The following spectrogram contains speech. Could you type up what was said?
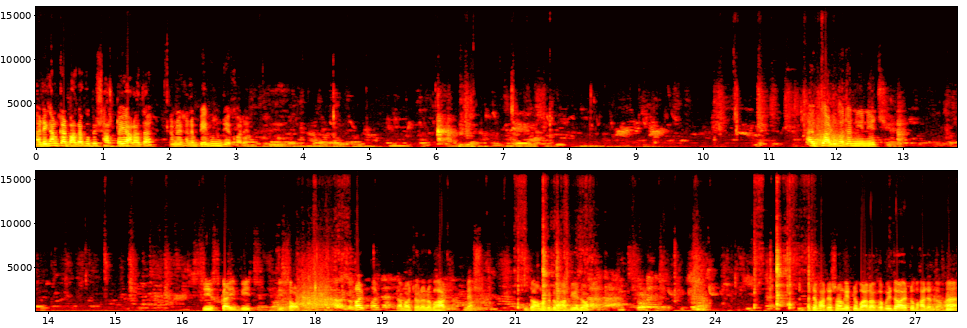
আর এখানকার বাঁধাকপির স্বাদটাই আলাদা কারণ এখানে বেগুন দিয়ে করে। আর একটু আলু ভাজা নিয়ে নিয়েছি। সি স্কাই বিচ রিসর্ট অল্প চলে এলো ভাত। ব্যাস। আমাকে একটু ভাত দিয়ে দাও। আচ্ছা ভাতের সঙ্গে একটু বাঁধাকপি দাও একটু ভাজা দাও হ্যাঁ?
